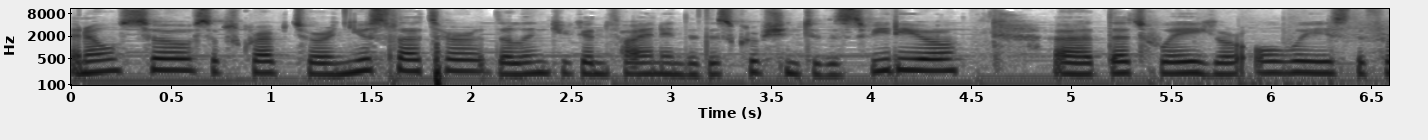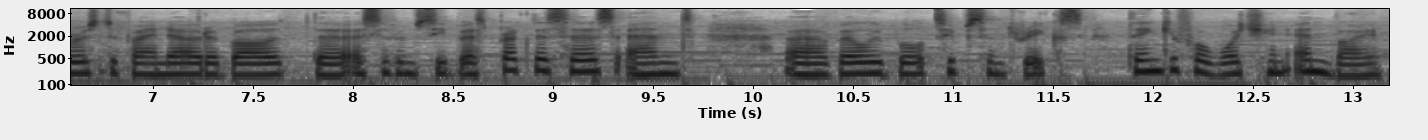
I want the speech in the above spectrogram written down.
And also subscribe to our newsletter. The link you can find in the description to this video. Uh, that way you're always the first to find out about the SFMC best practices and uh, valuable tips and tricks. Thank you for watching and bye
